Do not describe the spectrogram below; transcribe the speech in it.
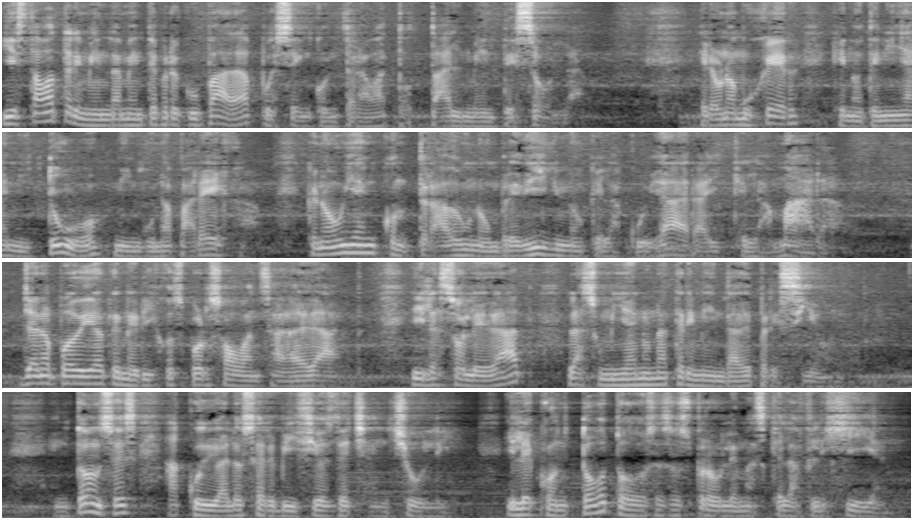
y estaba tremendamente preocupada pues se encontraba totalmente sola. Era una mujer que no tenía ni tuvo ninguna pareja, que no había encontrado un hombre digno que la cuidara y que la amara. Ya no podía tener hijos por su avanzada edad y la soledad la sumía en una tremenda depresión. Entonces acudió a los servicios de Chanchuli y le contó todos esos problemas que la afligían.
